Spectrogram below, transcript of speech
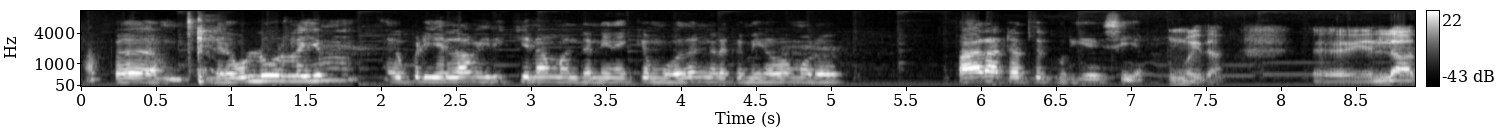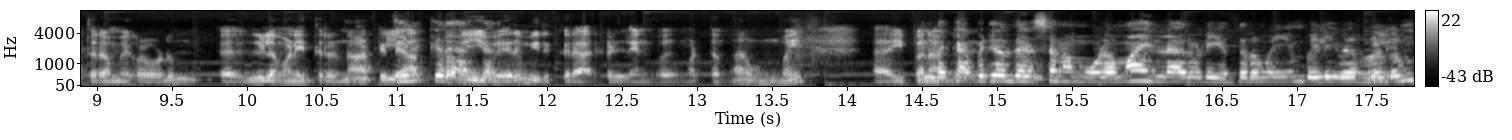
அப்போ எங்கள் உள்ளூர்லேயும் இப்படி எல்லாம் இருக்கணும் என்று நினைக்கும் போது எங்களுக்கு மிகவும் ஒரு பாராட்டத்துக்குரிய விஷயம். உண்மைதான். எல்லா திறமைகளோடும் ஈழமணி திருநாட்டில். அத்தனை பேரும் இருக்கிறார்கள் என்பது மட்டும்தான் உண்மை. இப்ப கேபிட்டல் தரிசனம் மூலமா எல்லாருடைய திறமையும் வெளிவருவதும்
